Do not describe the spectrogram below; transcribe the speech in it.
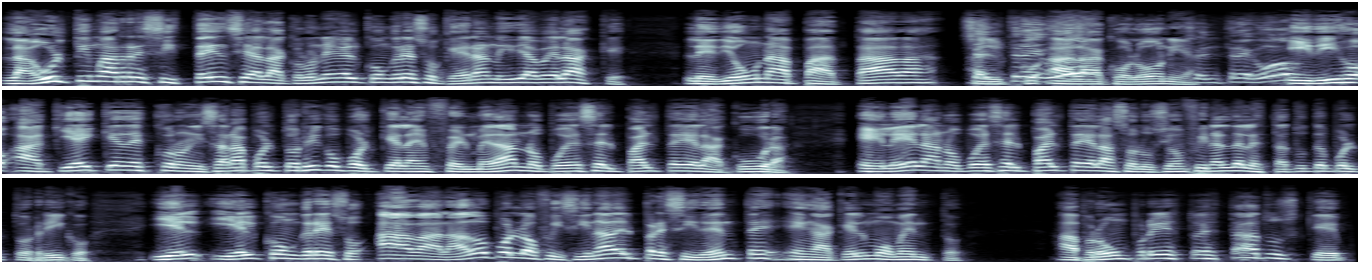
la última resistencia de la colonia en el Congreso, que era Nidia Velázquez, le dio una patada Se al- entregó. a la colonia. Se entregó. Y dijo, aquí hay que descolonizar a Puerto Rico porque la enfermedad no puede ser parte de la cura. El ELA no puede ser parte de la solución final del estatus de Puerto Rico. Y el, y el Congreso, avalado por la oficina del presidente en aquel momento, aprobó un proyecto de estatus que,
